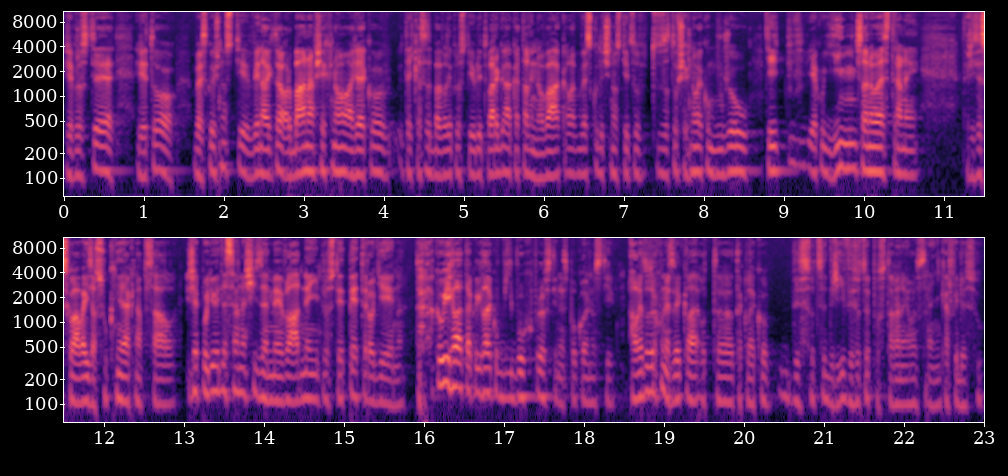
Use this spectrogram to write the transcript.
že prostě, že to ve skutečnosti vina Viktora Orbána všechno a že jako teďka se zbavili prostě Judith Varga a Katalin Novák, ale ve skutečnosti to, to, za to všechno jako můžou ti jako jiní členové strany kteří se schovávají za sukně, jak napsal, že podívejte se na naší zemi, vládne jí prostě pět rodin. Takovýhle, takovýhle jako výbuch prostě nespokojenosti. Ale je to trochu nezvyklé od eh, takhle jako vysoce dřív, vysoce postaveného straníka Fidesu.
